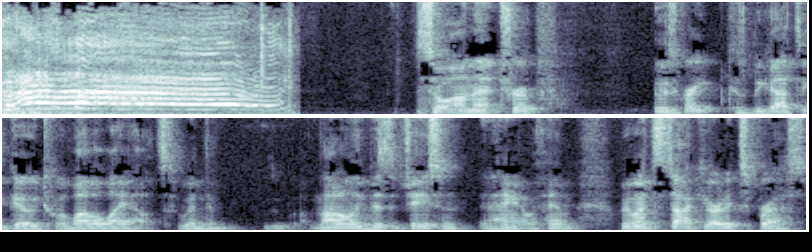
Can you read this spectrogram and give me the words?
Ah! So on that trip, it was great because we got to go to a lot of layouts. We went to not only visit Jason and hang out with him, we went to Stockyard Express.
